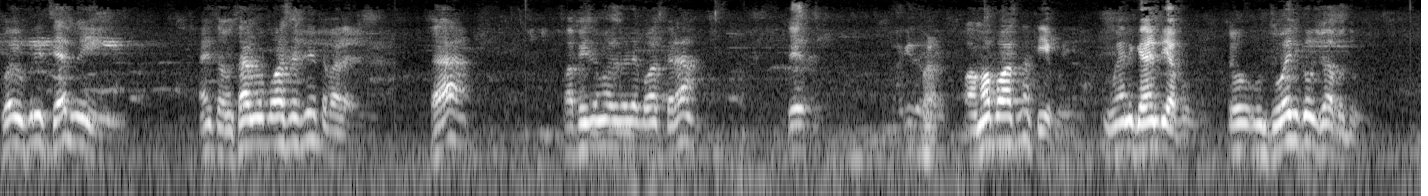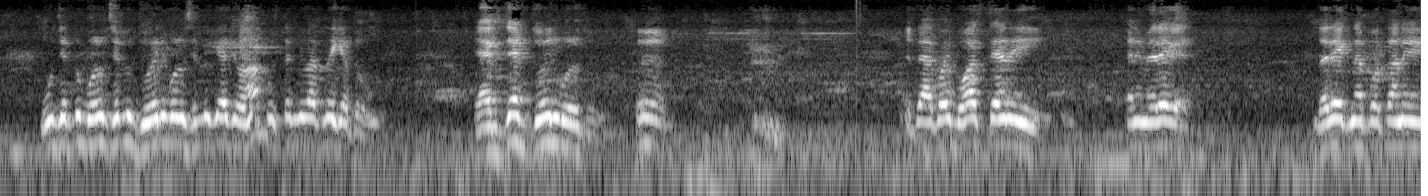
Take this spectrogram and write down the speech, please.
કોઈ ઉપરી છે જ નહીં. અહીં સંસારમાં બોસ હશે તમારે. હા? ઓફિસમાં બધે બોસ ખરા? તે આમાં બોસ નથી કોઈ. હું એની ગેરંટી આપું. તો હું જોઈને કહું છું આ બધું. હું જેટલું બોલું છું એટલું જોઈને બોલું છું એટલું કહેજો, હા? પુસ્તકની વાત નહીં કહેતો હું. એક્ઝેક્ટ જોઈને બોલું છું. એટલે આ કોઈ બોસ છે નહીં. એની મેરે દરેકને પોતાની,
